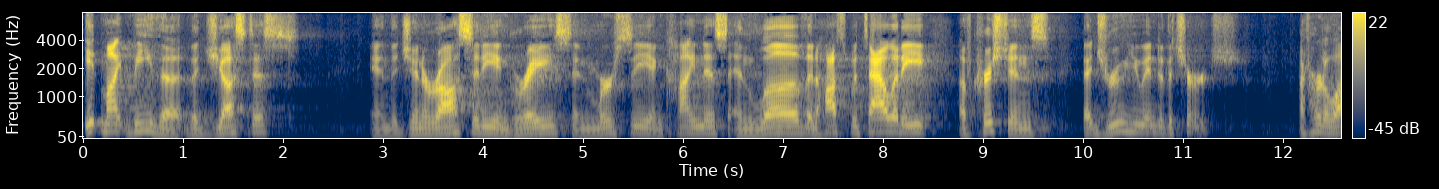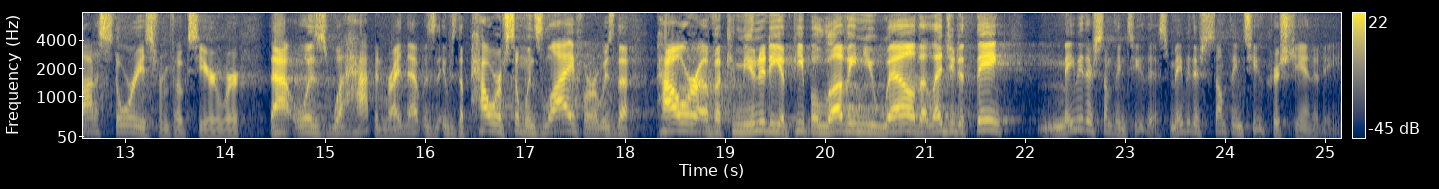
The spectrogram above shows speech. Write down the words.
it might be the, the justice and the generosity and grace and mercy and kindness and love and hospitality of Christians that drew you into the church. I've heard a lot of stories from folks here where that was what happened, right? That was it was the power of someone's life or it was the power of a community of people loving you well that led you to think maybe there's something to this. Maybe there's something to Christianity.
